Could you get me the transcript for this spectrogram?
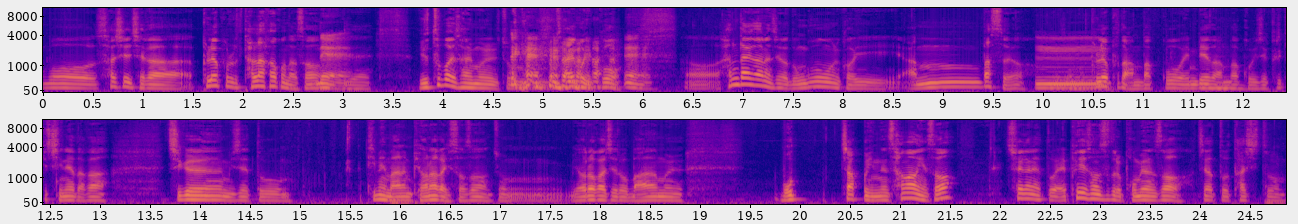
뭐, 사실 제가 플레이오프를 탈락하고 나서 네. 이제 유튜버의 삶을 좀 살고 있고, 네. 어, 한 달간은 제가 농구공을 거의 안 봤어요. 음. 이제 뭐 플레이오프도 안 받고, NBA도 안 받고, 이제 그렇게 지내다가 지금 이제 또 팀에 많은 변화가 있어서 좀 여러 가지로 마음을 못 잡고 있는 상황에서 최근에 또 FA 선수들을 보면서 제가 또 다시 좀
